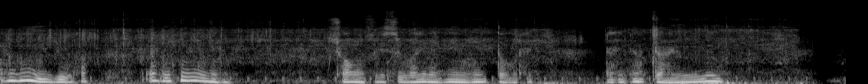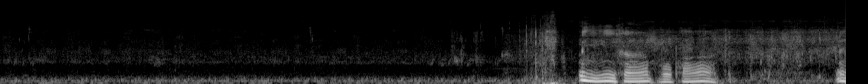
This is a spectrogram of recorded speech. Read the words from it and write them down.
อื้ออยู่ครับ ช่องสวยๆแบบนี้มันโตได้ได้หน้าใจนี่ครับโบพาดนี่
